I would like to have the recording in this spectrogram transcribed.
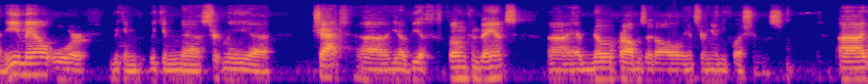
an email or we can we can uh, certainly uh, chat, uh, you know, via phone conveyance. Uh, I have no problems at all answering any questions. Uh,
